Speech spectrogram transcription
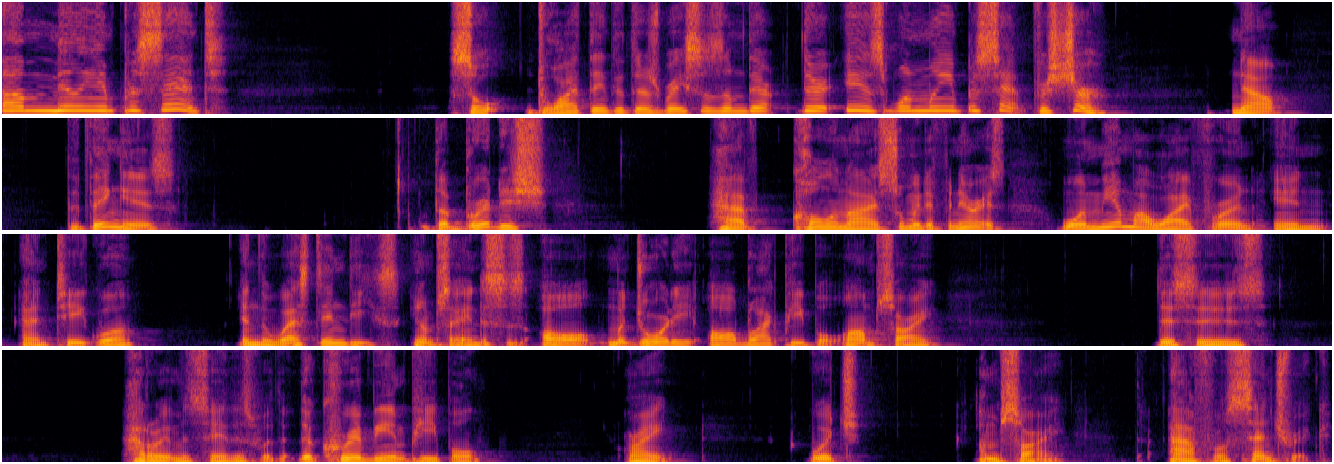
A million percent. So do I think that there's racism there? There is one million percent for sure. Now, the thing is, the British have colonized so many different areas. When me and my wife were in, in Antigua, in the West Indies, you know what I'm saying? This is all majority, all black people. Oh, I'm sorry. This is, how do I even say this with it? The Caribbean people, right? Which, I'm sorry, Afrocentric,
